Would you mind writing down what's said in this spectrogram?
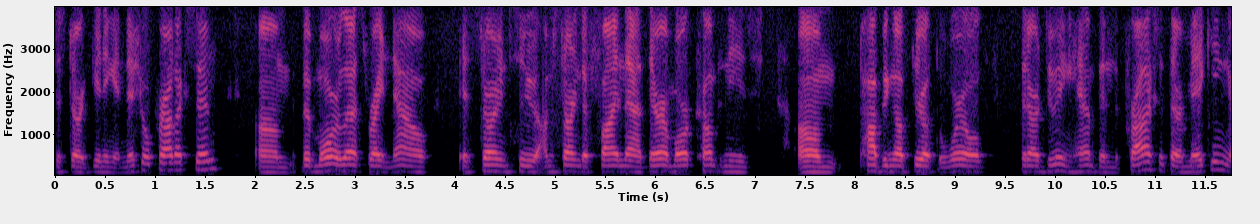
to start getting initial products in. Um, but more or less right now, it's starting to. I'm starting to find that there are more companies um, popping up throughout the world that are doing hemp, and the products that they're making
